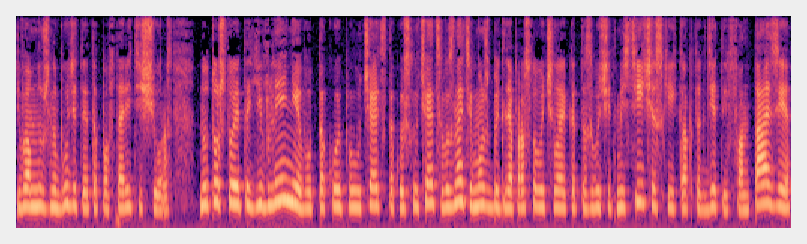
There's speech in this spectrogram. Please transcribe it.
и вам нужно будет это повторить еще раз. Но то, что это явление вот такое получается, такое случается, вы знаете, может быть, для простого человека это звучит мистически, как-то где-то и фантазия,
